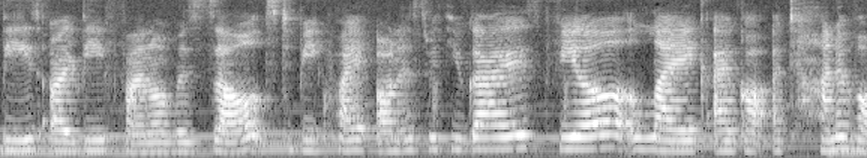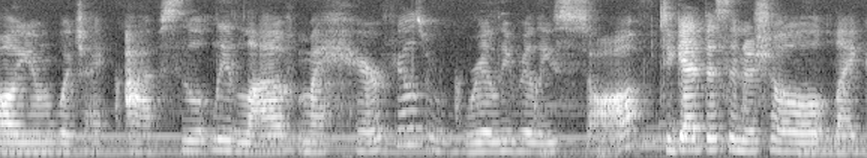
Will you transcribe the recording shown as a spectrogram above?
these are the final results. To be quite honest with you guys, feel like I've got a ton of volume volume, which I absolutely love. My hair feels really, really soft. To get this initial like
